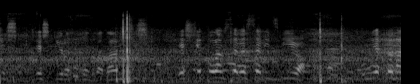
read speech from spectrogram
Těžký, těžký rozpoznat, ale musíš ještě kolem sebe se víc dívat. Umět to načíst.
